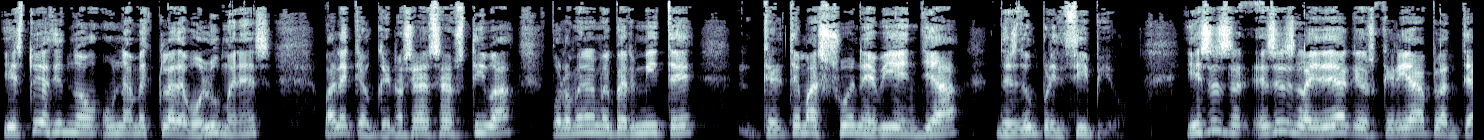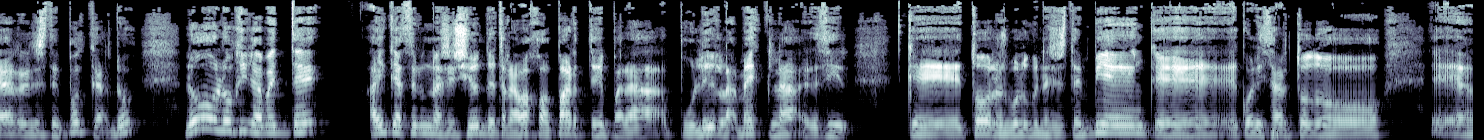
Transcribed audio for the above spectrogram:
y estoy haciendo una mezcla de volúmenes, ¿vale? Que aunque no sea exhaustiva, por lo menos me permite que el tema suene bien ya desde un principio. Y esa es, esa es la idea que os quería plantear en este podcast, ¿no? Luego, lógicamente, hay que hacer una sesión de trabajo aparte para pulir la mezcla, es decir, que todos los volúmenes estén bien, que ecualizar todo, eh,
